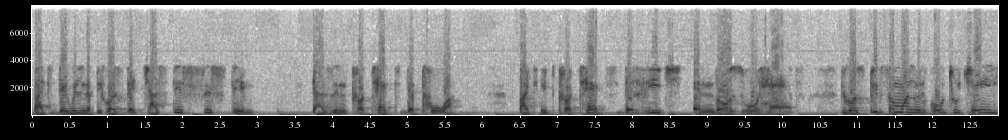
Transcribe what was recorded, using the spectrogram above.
But they will not, because the justice system doesn't protect the poor, but it protects the rich and those who have. Because if someone will go to jail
